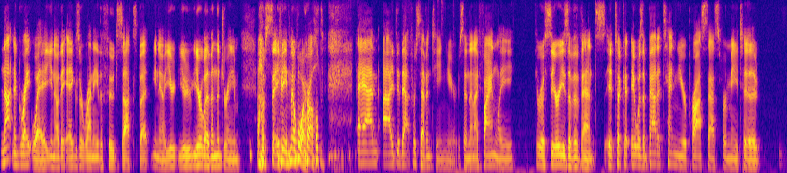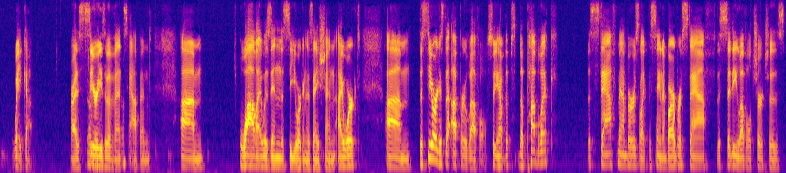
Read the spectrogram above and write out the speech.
not in a great way. You know, the eggs are runny, the food sucks, but you know, you're you're you're living the dream of saving the world. And I did that for 17 years, and then I finally, through a series of events, it took it was about a 10 year process for me to wake up. Right, a series okay. of events okay. happened um, while I was in the Sea organization. I worked. Um, the Sea Org is the upper level, so you have the the public the staff members, like the Santa Barbara staff, the city level churches,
